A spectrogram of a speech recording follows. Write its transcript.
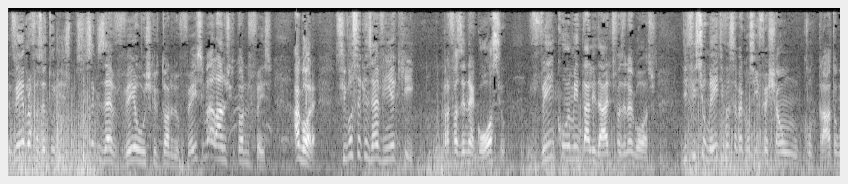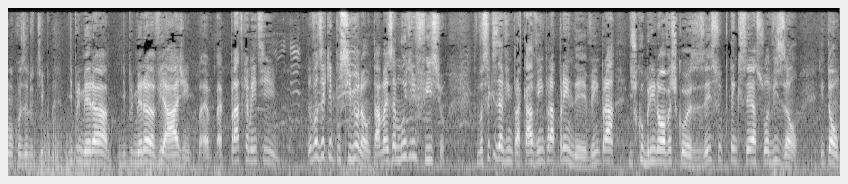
venha para fazer turismo. Se você quiser ver o escritório do Face, vai lá no escritório do Face. Agora, se você quiser vir aqui para fazer negócio, vem com a mentalidade de fazer negócio. Dificilmente você vai conseguir fechar um contrato, alguma coisa do tipo, de primeira, de primeira viagem. É, é praticamente. Não vou dizer que é impossível não, tá? Mas é muito difícil. Se você quiser vir para cá, vem para aprender, vem para descobrir novas coisas. Isso tem que ser a sua visão. Então,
